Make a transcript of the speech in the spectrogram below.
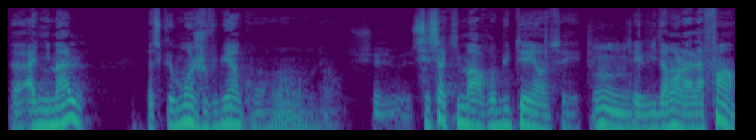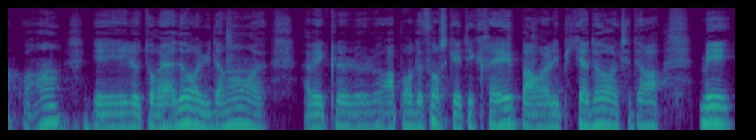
animale, parce que moi je veux bien qu'on c'est ça qui m'a rebuté. Hein. C'est Mmh. c'est évidemment là, la fin, quoi. Hein. Et le toréador, évidemment, euh, avec le, le- le rapport de force qui a été créé par euh, les picadors, etc. Mais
